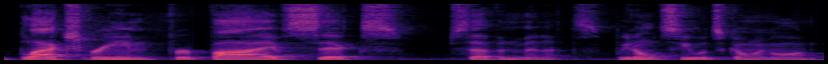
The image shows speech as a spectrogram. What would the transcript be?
Black screen for five, six, seven minutes. We don't see what's going on.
